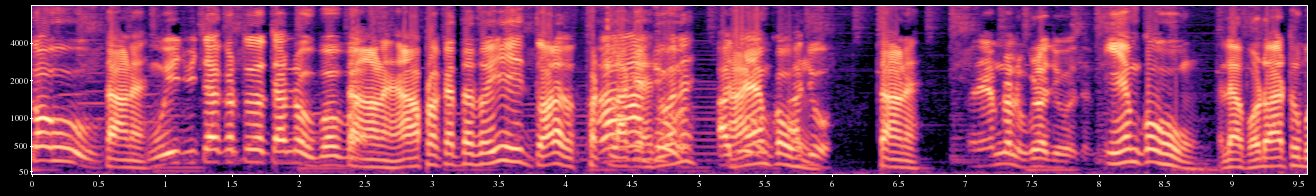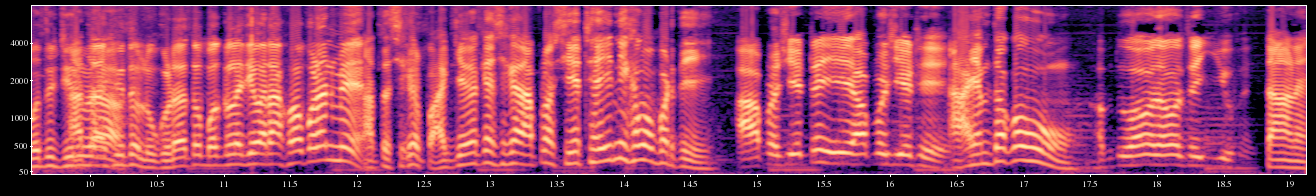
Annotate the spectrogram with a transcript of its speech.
કહું. તાણે. હું એ જ વિચાર કરતો હતો તારનો ઊભો ઊભો. તાણે. આપણા કરતા તો એ તારા ફટ લાગે જો ને. હા એમ કહું તાણે. અને એમના લુગડા જોવો એમ કહું એટલે આટલું બધું જીરું રાખ્યું તો લુગડા તો બગલા જેવા રાખવા પડે ને મેં. આ તો શિખર ભાગ્ય કે શિખર આપણો શેઠ એ નહીં ખબર પડતી. આપણો શેઠ એ આપણો શેઠ છે એમ તો કહું આ બધું હવે હવે થઈ ગયું તાણે.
